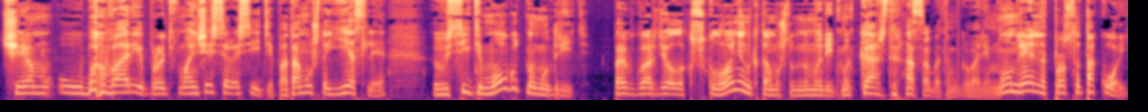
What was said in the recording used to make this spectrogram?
чем у Баварии против Манчестера Сити. Потому что если Сити могут намудрить, Пеп Гвардиола склонен к тому, чтобы намудрить, мы каждый раз об этом говорим. Но он реально просто такой.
